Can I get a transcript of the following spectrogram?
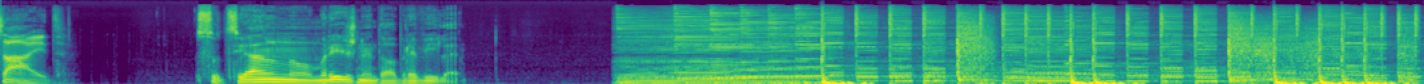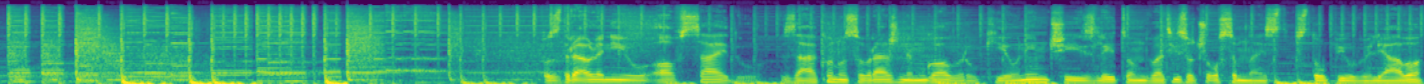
Side. Socialno omrežne dobre vile. Pozdravljeni v Offsideu. Zakon o sovražnem govoru, ki je v Nemčiji z letom 2018 stopil v veljavo,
